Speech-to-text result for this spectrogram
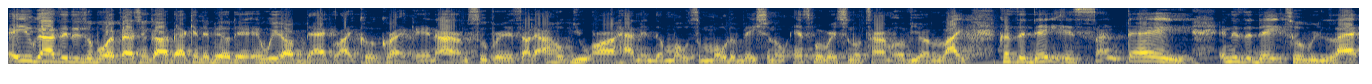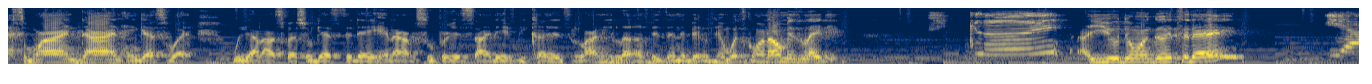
Hey, you guys, it is your boy Fashion God back in the building, and we are back like cook crack. And I am super excited. I hope you are having the most motivational, inspirational time of your life because the day is Sunday and it's a day to relax, wine, dine, and guess what? We got our special guest today, and I'm super excited because Lani Love is in the building. What's going on, Miss Lady? Good. Are you doing good today? Yeah.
